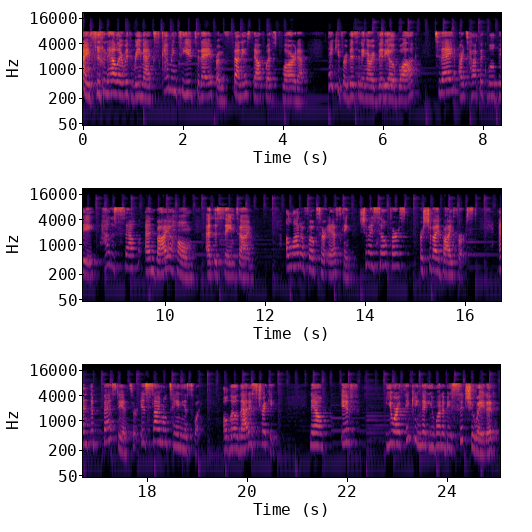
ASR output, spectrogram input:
Hi, Susan Heller with REMAX coming to you today from sunny Southwest Florida. Thank you for visiting our video blog. Today, our topic will be how to sell and buy a home at the same time. A lot of folks are asking, should I sell first or should I buy first? And the best answer is simultaneously, although that is tricky. Now, if you are thinking that you want to be situated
